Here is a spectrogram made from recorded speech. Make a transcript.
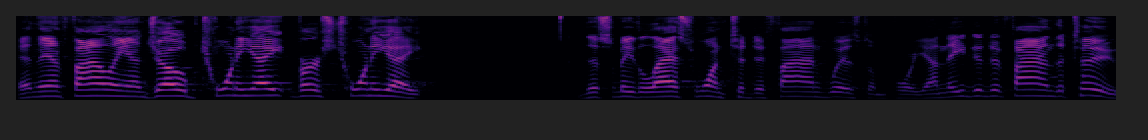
And then finally, in Job 28, verse 28, this will be the last one to define wisdom for you. I need to define the two.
